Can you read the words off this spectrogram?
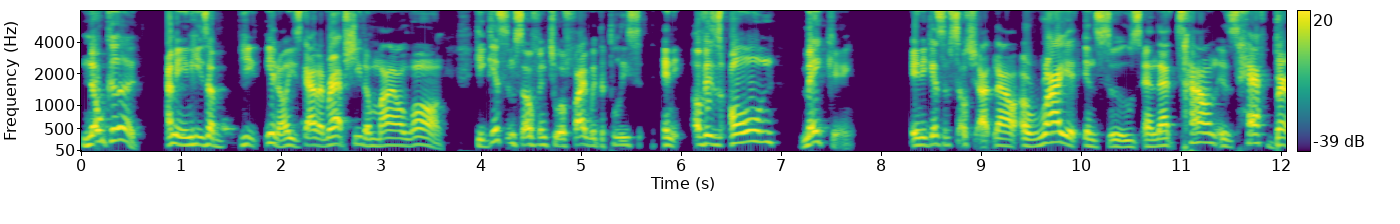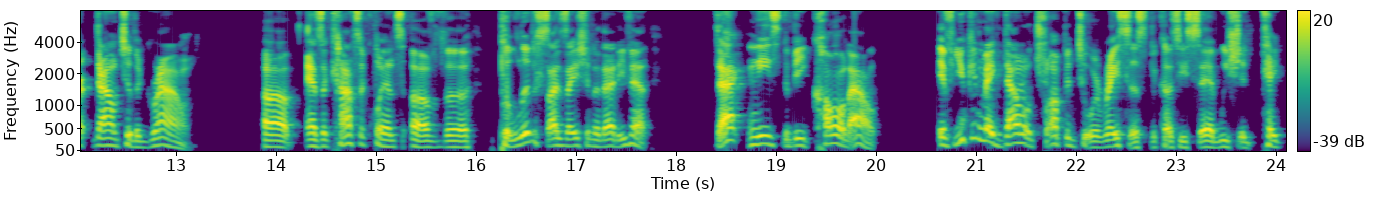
no good. I mean, he's a he, you know he's got a rap sheet a mile long. He gets himself into a fight with the police and of his own making, and he gets himself shot. Now, a riot ensues, and that town is half burnt down to the ground uh, as a consequence of the politicization of that event. That needs to be called out. If you can make Donald Trump into a racist because he said we should take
